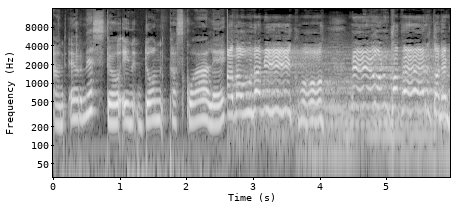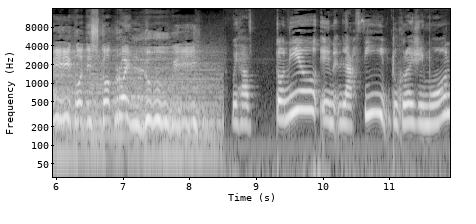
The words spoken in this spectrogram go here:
and Ernesto in Don Pasquale un amico un nemico in lui. we have Tonio in La Fille du Régiment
